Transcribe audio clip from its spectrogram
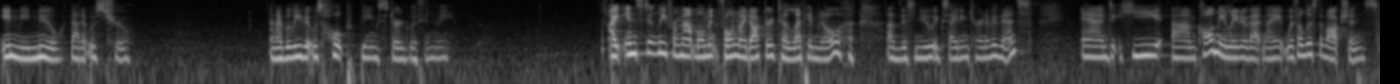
in me knew that it was true. And I believe it was hope being stirred within me. I instantly, from that moment, phoned my doctor to let him know of this new exciting turn of events. And he um, called me later that night with a list of options.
